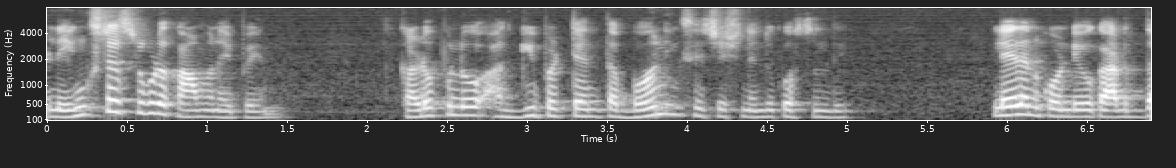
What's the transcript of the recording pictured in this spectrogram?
అండ్ యంగ్స్టర్స్లో కూడా కామన్ అయిపోయింది. కడుపులో అగ్గిపెట్టేంత బర్నింగ్ సిచ్యుయేషన్ ఎందుకు వస్తుంది? లేదనుకోండి ఒక అర్ధ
